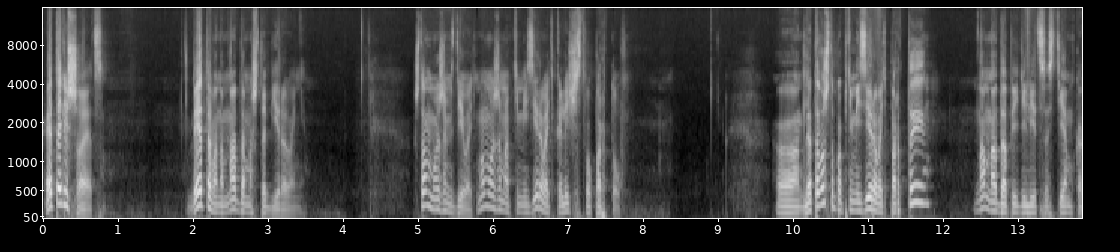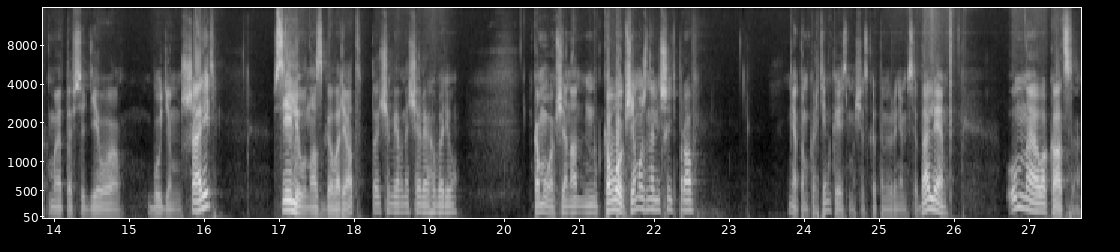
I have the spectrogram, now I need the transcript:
Это решается. Для этого нам надо масштабирование. Что мы можем сделать? Мы можем оптимизировать количество портов. Э, для того, чтобы оптимизировать порты, нам надо определиться с тем, как мы это все дело будем шарить. Все ли у нас говорят, то, о чем я вначале говорил. Кому вообще, кого вообще можно лишить прав? Нет, там картинка есть, мы сейчас к этому вернемся. Далее, умная локация.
